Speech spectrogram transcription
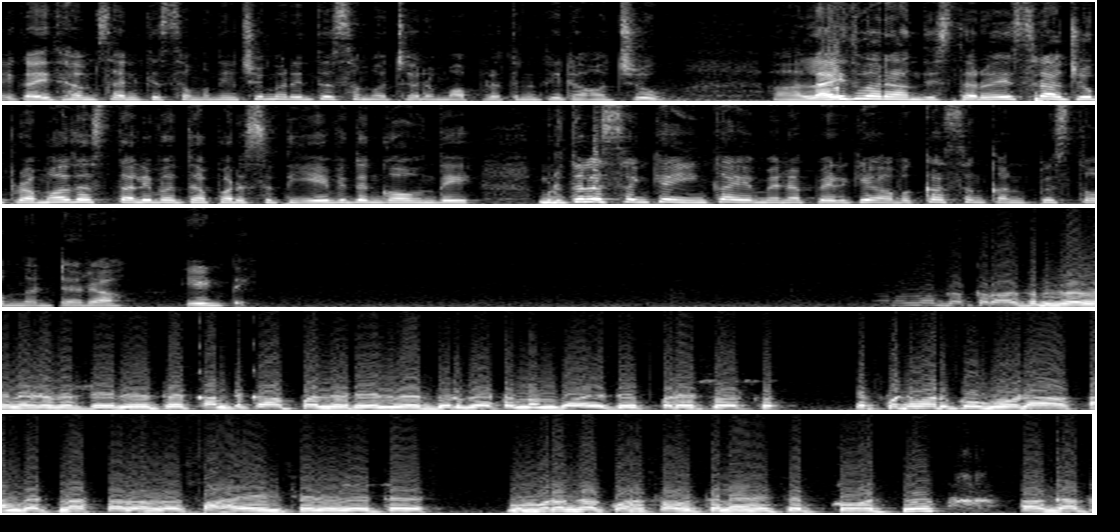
ఇక ఇదే అంశానికి సంబంధించి మరింత సమాచారం మా ప్రతినిధి రాజు. లైవ్ ద్వారా అందిస్తారు. ఎస్ రాజు ప్రమాద స్థలి వద్ద పరిస్థితి ఏ విధంగా ఉంది? మృతుల సంఖ్య ఇంకా ఏమైనా పెరిగే అవకాశం కనిపిస్తోందంటారా? ఏంటి? గత రాత్రి జరిగినటువంటి ఏదైతే కంటకాపల్లి రైల్వే దుర్ఘటన ఉందో అయితే ఇప్పటి వరకు ఎప్పటి వరకు కూడా సంఘటనా స్థలంలో సహాయక చర్యలు అయితే ముమ్మరంగా కొనసాగుతున్నాయని చెప్పుకోవచ్చు. ఆ, గత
